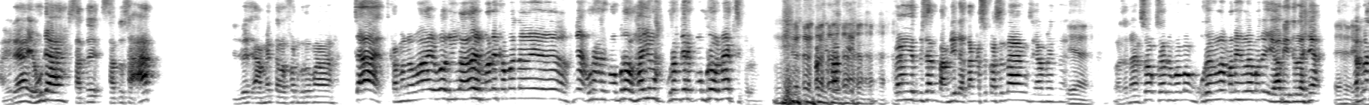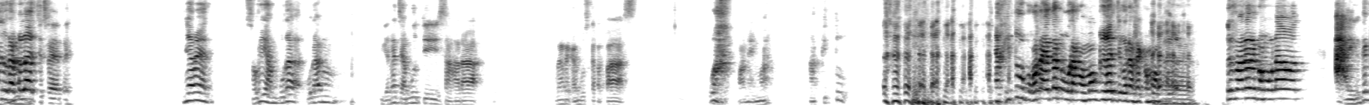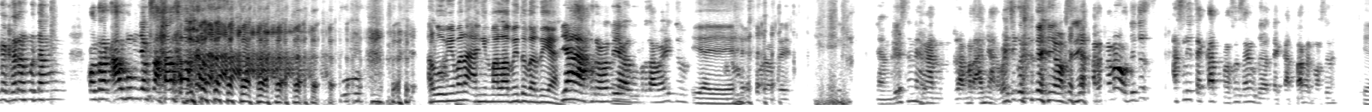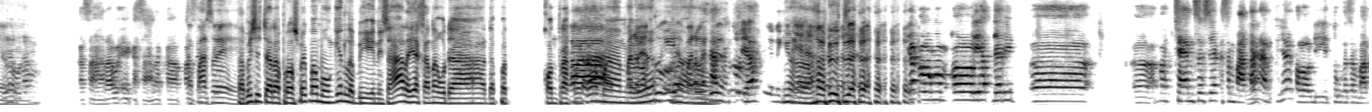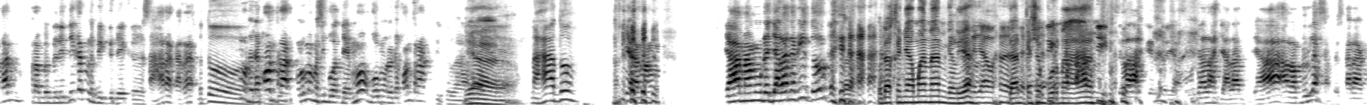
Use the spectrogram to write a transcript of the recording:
akhirnya ya udah satu satu saat jadi Ahmed telepon ke rumah Cat, ke mana wae, wah lila, eh, mana ke mana ya? Nya, orang rek ngobrol, hayo lah, orang gerek ngobrol net, sih orang. Orang inget bisa panggil datang ke suka senang si Ahmed. Iya. Suka senang, sok saya ngomong, orang lah, mana lah, mana ya gitulah nya. Ya mas, orang lah, cek saya teh. Nya, met, sorry hampura, orang karena cabut di Sahara. Orang rek abus kapas. Wah, mana mah, nah gitu. nah gitu, pokoknya itu orang ngomong ke, cek orang ngomong Terus mana rek ngomong naon? Ah, itu gara-gara menang kontrak album yang Sahara. Albumnya mana? Angin Malam itu berarti ya? ya, kurang lebih Iya. album pertama itu. Iya, iya, iya. Yang geus dengan drummer anyar we sih maksudnya karena memang waktu itu asli tekad maksud saya udah tekad banget maksudnya Iya, Gila, iya. orang ke Sahara we, eh ke Sahara ke apa Kapas we. Tapi secara prospek mah mungkin lebih ini Sahara ya karena udah dapat kontrak Ah, rekaman pada kali waktu iya, pada Ah. waktu Saat itu ya mikirnya Ya, ya. ya kalau ngom- kalau lihat dari eh, eh, apa chances ya kesempatan artinya kalau dihitung kesempatan probability kan lebih gede ke Sahara karena Betul. lu udah ada kontrak lu mah masih buat demo gua mau udah ada kontrak gitu lah Ya. Nah, tuh. ya emang ya emang udah jalannya gitu udah kenyamanan kali ya Kenyamanan. dan kesempurnaan. Gitu lah gitu ya udahlah jalan ya alhamdulillah sampai sekarang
